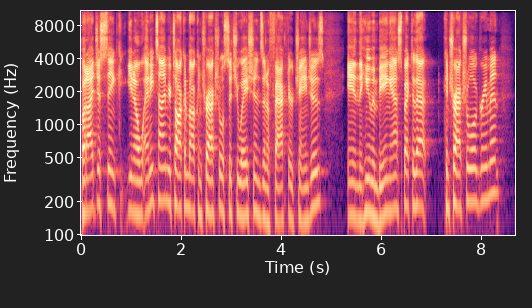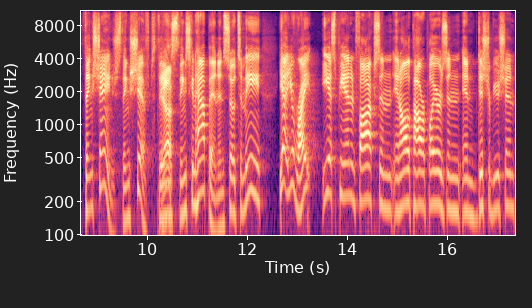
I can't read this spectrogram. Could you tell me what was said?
but I just think, you know, anytime you're talking about contractual situations and a factor changes in the human being aspect of that contractual agreement, things change, things shift, things Yeah. things can happen. And so to me, yeah, you're right. ESPN and Fox and, and all the power players in, in distribution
